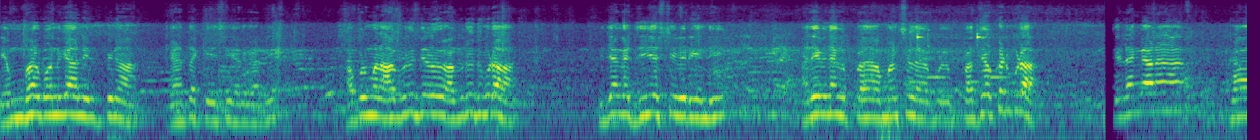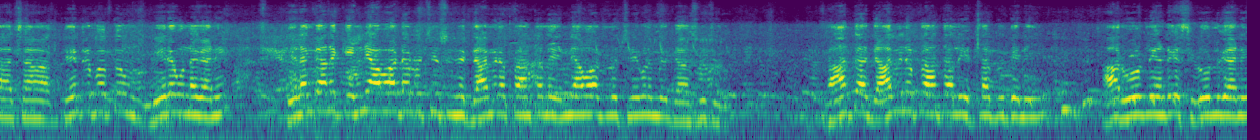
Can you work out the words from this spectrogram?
నెంబర్ వన్గా నిలిపిన ఘనత కేసీఆర్ గారిని. అప్పుడు మన అభివృద్ధి అభివృద్ధి కూడా నిజంగా జిఎస్టీ పెరిగింది. అదేవిధంగా మనుషుల ప్రతి ఒక్కటి కూడా తెలంగాణ కేంద్ర ప్రభుత్వం వేరే ఉన్నా కానీ తెలంగాణకి ఎన్ని అవార్డులు వచ్చి గ్రామీణ ప్రాంతాల్లో ఎన్ని అవార్డులు వచ్చినాయి కూడా మీరు గా- చూసారు ప్రాంత గ్రామీణ ప్రాంతాలు ఎట్లా అభివృద్ధి అయినాయి? ఆ రోడ్లు అంటే సి రోడ్లు కానీ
